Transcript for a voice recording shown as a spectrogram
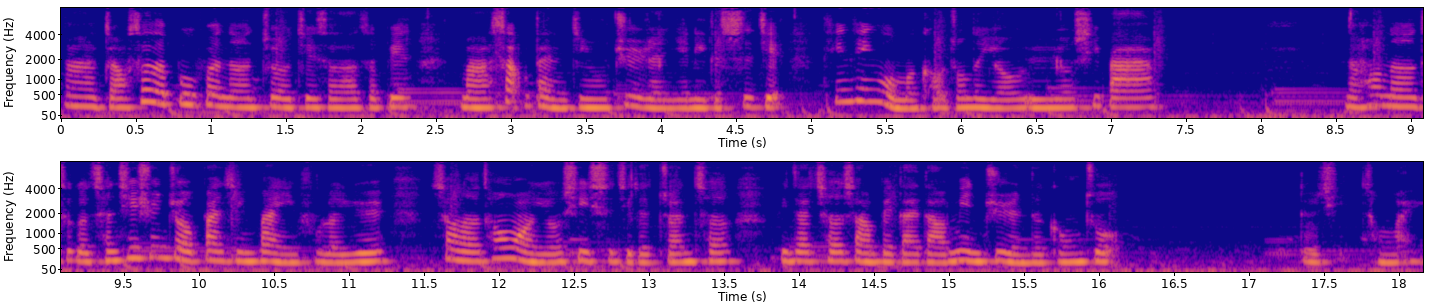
那角色的部分呢，就介绍到这边，马上带你进入巨人眼里的世界，听听我们口中的鱿鱼游戏吧。然后呢，这个陈其勋就半信半疑赴了约，上了通往游戏世界的专车，并在车上被带到面具人的工作。对不起，重来。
